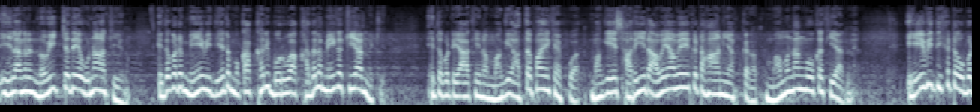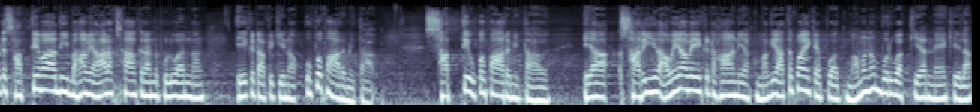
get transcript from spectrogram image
ඊළඟට නොවිච්චදේ වනා කියනවා. එතකොට මේ විදියට මොකක් හරි බොරුවක් හදල මේක කියන්න කිය. එතකොට යා කියන මගේ අතපය කැපුවත් මගේ ශරීර අවයවයකට හානියක් කරත් මම නං ඕක කියන්න. ඒ විදිහට ඔබට සත්‍යවාදී භාව ආරක්ෂා කරන්න පුළුවන්නම් ඒකට අපි කියන උපපාරමිතාව. සත්‍ය උපපාරමිතාව එයා ශරීර අවයවයකට හානියක් මගේ අතපය කැපුවත් මම නම් බොරුවක් කියන්නෑ කියලා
